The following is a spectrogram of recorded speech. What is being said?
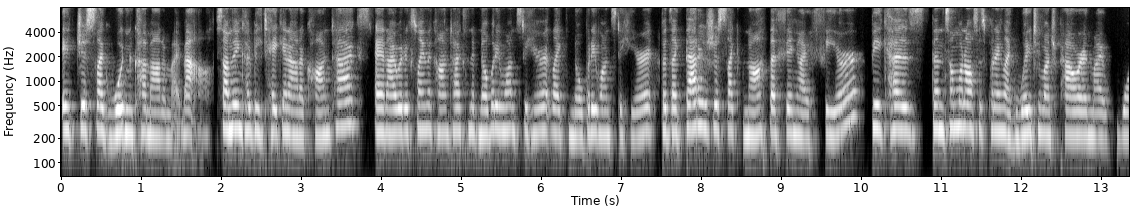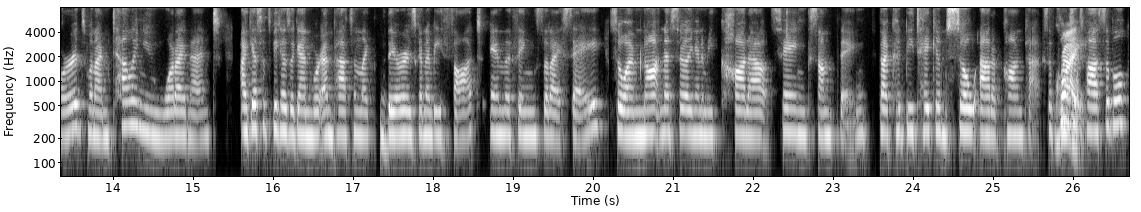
it just like wouldn't come out of my mouth. Something could be taken out of context and I would explain the context. And if nobody wants to hear it, like nobody wants to hear it. But like that is just like not the thing I fear because then someone else is putting like way too much power in my words when I'm telling you what I meant I guess it's because again, we're empaths and like there is going to be thought in the things that I say. So I'm not necessarily going to be caught out saying something that could be taken so out of context. Of course, right. it's possible.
